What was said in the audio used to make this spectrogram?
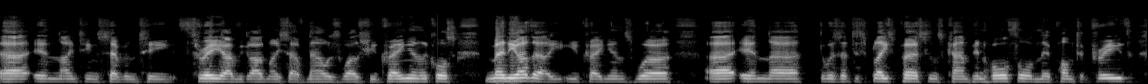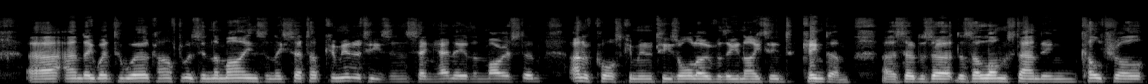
uh, in 1973. I regard myself now as Welsh Ukrainian. Of course, many other Ukrainians were uh, in. Uh, there was a displaced persons camp in Hawthorn near Pontypridd, uh, and they went to work afterwards in the mines and they set up communities in Senghenydd and Morriston, and of course communities all over the United Kingdom. So there's a there's a long-standing cultural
